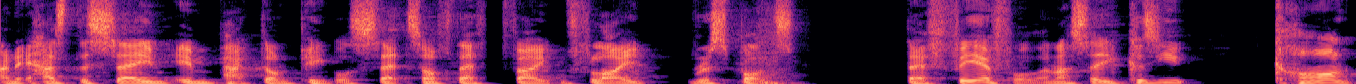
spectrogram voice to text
And it has the same impact on people, sets off their fight and flight response. They're fearful. And I say, because you can't,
